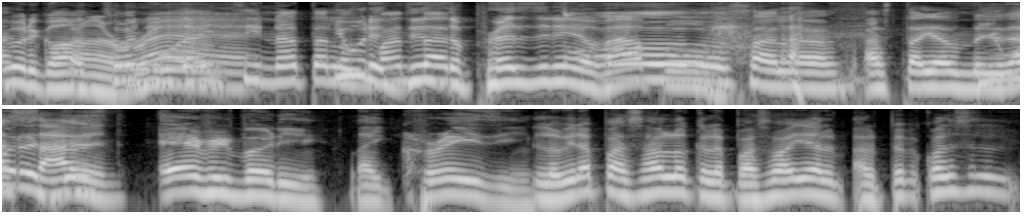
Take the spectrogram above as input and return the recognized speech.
You would have gone on a 2019 rant. Nata You would have manda dissed the president of Apple. todos a la- hasta allá donde you ya would have saben. everybody like crazy. Lo hubiera pasado lo que le pasó ahí al, al Pepe. ¿Cuál es el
